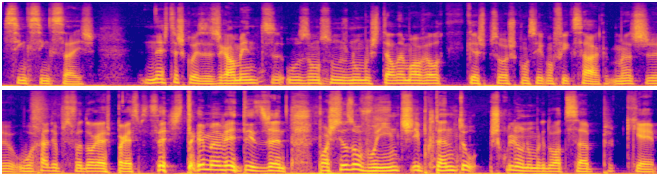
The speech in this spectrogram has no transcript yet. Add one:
556 nestas coisas geralmente usam-se uns números de telemóvel que as pessoas consigam fixar, mas uh, o rádio observador é, parece ser extremamente exigente. Para os seus ouvintes e, portanto, escolheu o número do WhatsApp que é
